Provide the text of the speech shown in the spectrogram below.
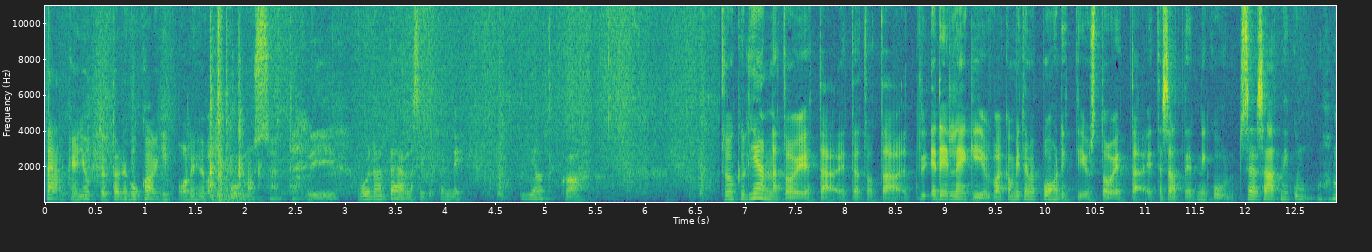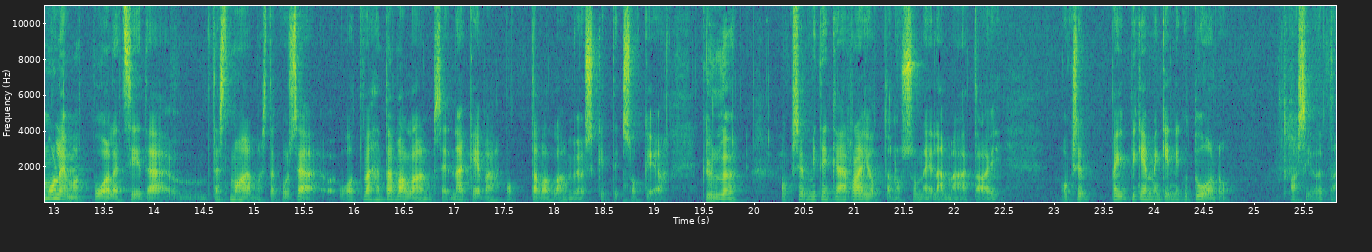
tärkeä juttu, että on niin kaikin puoli hyvässä kunnossa. Että niin. Voidaan täällä sitten niin jatkaa Tuo on kyllä jännä toi, että, että tota, edelleenkin, vaikka mitä me pohdittiin just toi, että, että sä, et, niin kuin, sä saat niin kuin molemmat puolet siitä tästä maailmasta, kun sä oot vähän tavallaan se näkevä, mutta tavallaan myöskin sokea. Kyllä. Onko se mitenkään rajoittanut sun elämää tai onko se pikemminkin niin kuin tuonut asioita?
